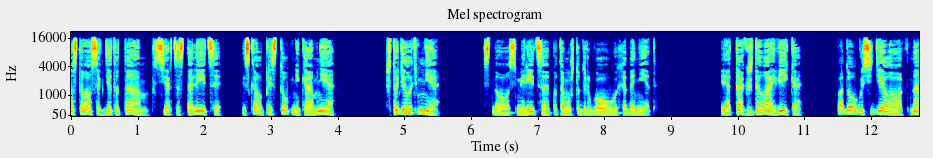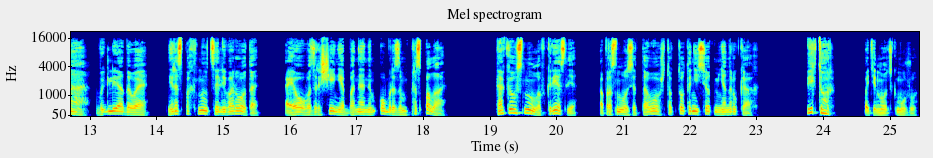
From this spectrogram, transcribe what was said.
оставался где-то там, в сердце столицы, искал преступника, а мне... Что делать мне? Снова смириться, потому что другого выхода нет. Я так ждала Вика. Подолгу сидела у окна, выглядывая, не распахнутся ли ворота, а его возвращение банальным образом проспала. Так и уснула в кресле, а проснулась от того, что кто-то несет меня на руках. «Виктор!» — потянулась к мужу.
